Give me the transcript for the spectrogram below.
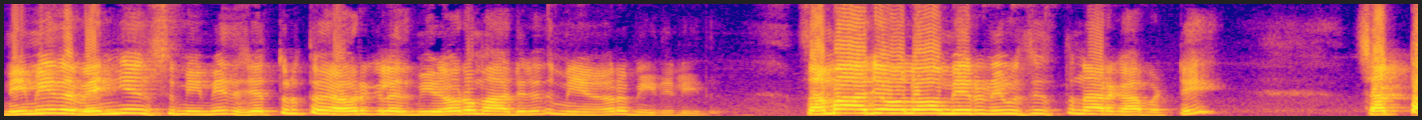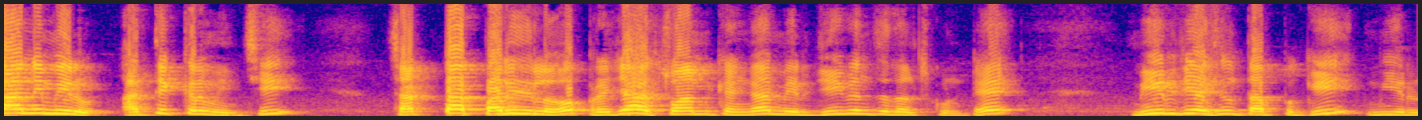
మీ మీద వెంజన్స్ మీ మీద శత్రుత్వం ఎవరికి లేదు మీరు ఎవరో మాకు తెలియదు మేమెవరో మీకు తెలియదు. సమాజంలో మీరు నివసిస్తున్నారు కాబట్టి చట్టాన్ని మీరు అతిక్రమించి చట్ట పరిధిలో ప్రజాస్వామికంగా మీరు జీవించదలుచుకుంటే మీరు చేసిన తప్పుకి మీరు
